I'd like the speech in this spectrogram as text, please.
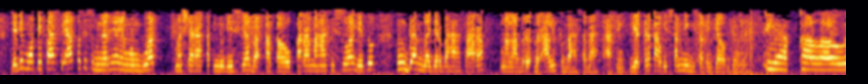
Jadi motivasi apa sih sebenarnya yang membuat masyarakat Indonesia atau para mahasiswa gitu enggan belajar bahasa Arab malah ber- beralih ke bahasa-bahasa asing? Kira-kira Kak Wisam nih bisa menjawab gimana? Iya, kalau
